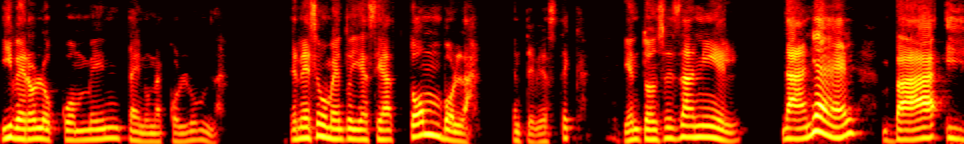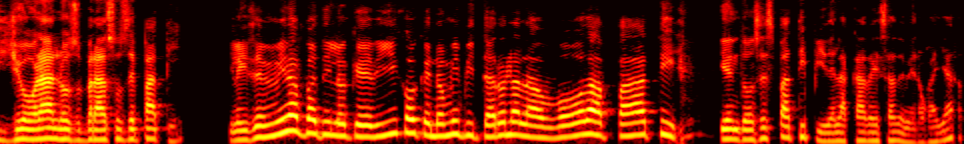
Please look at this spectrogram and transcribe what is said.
y Vero lo comenta en una columna. En ese momento ya sea tómbola en TV Azteca. Y entonces Daniel Daniel va y llora a los brazos de Patty y le dice, mira Patty lo que dijo, que no me invitaron a la boda, Patty. Y entonces Patty pide la cabeza de Vero Gallardo.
